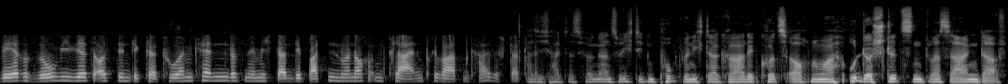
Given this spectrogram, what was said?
wäre so, wie wir es aus den Diktaturen kennen, dass nämlich dann Debatten nur noch im kleinen privaten Kreise stattfinden. Also ich halte das für einen ganz wichtigen Punkt, wenn ich da gerade kurz auch nochmal unterstützend was sagen darf.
